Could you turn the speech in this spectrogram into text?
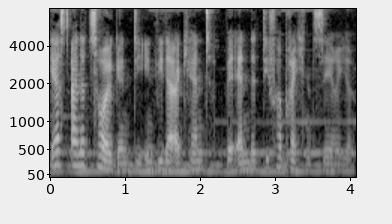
Erst eine Zeugin, die ihn wiedererkennt, beendet die Verbrechensserie.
